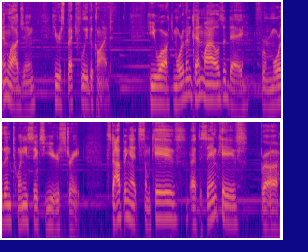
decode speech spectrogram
and lodging, he respectfully declined. He walked more than 10 miles a day for more than 26 years straight, stopping at some caves, at the same caves, bruh,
